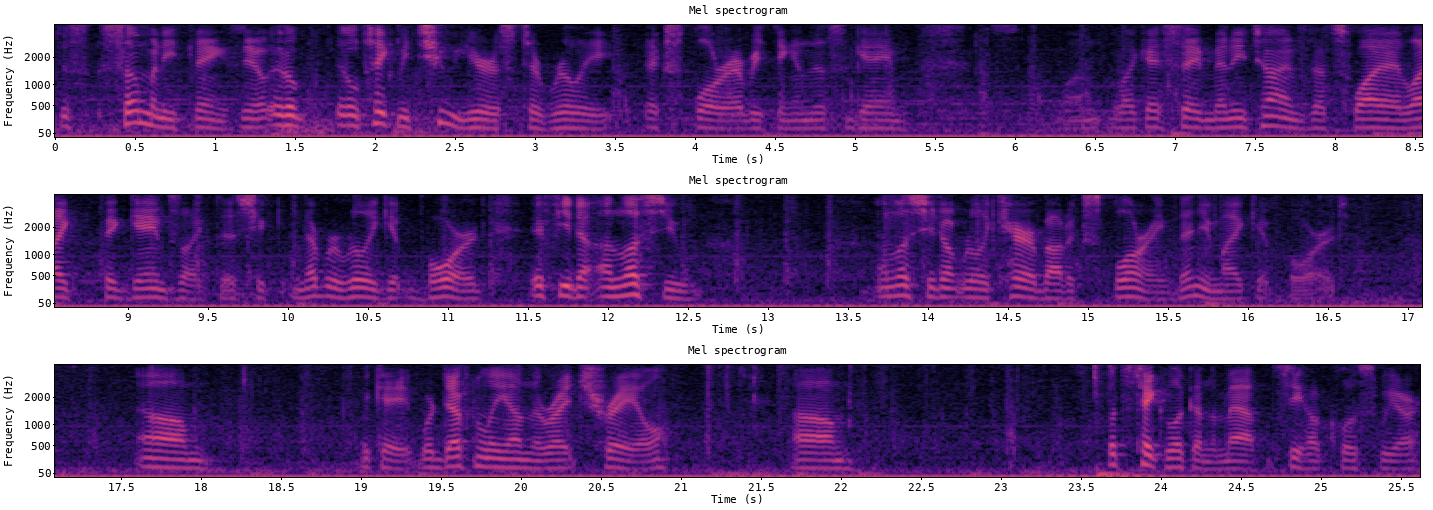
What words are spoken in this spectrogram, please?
Just so many things. You know, it'll it'll take me two years to really explore everything in this game. Like I say many times, that's why I like big games like this. You never really get bored if you unless you unless you don't really care about exploring, then you might get bored. Um, okay, we're definitely on the right trail. Um, let's take a look on the map and see how close we are.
